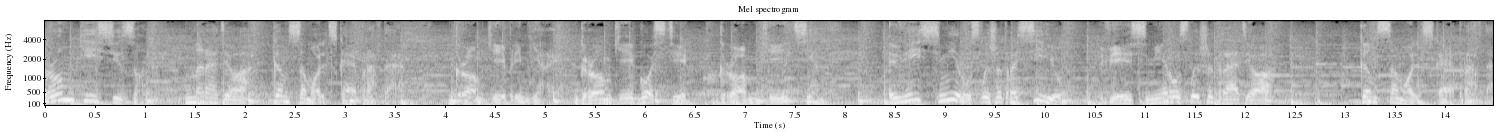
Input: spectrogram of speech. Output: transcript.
Громкий сезон на радио «Комсомольская правда». Громкие премьеры, громкие гости, громкие темы. Весь мир услышит Россию. Весь мир услышит радио «Комсомольская правда».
